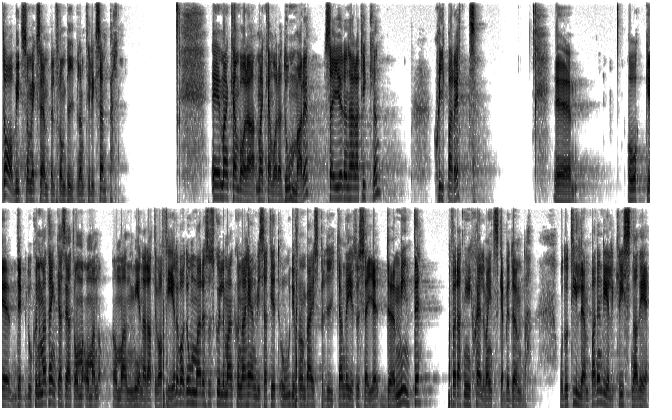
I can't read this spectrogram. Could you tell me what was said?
David som exempel från Bibeln till exempel. Eh, man, kan vara, man kan vara domare, säger den här artikeln. Skipa rätt. Eh, och eh, det, då kunde man tänka sig att om, om, man, om man menade att det var fel att vara domare så skulle man kunna hänvisa till ett ord från bergspredikan där Jesus säger döm inte för att ni själva inte ska bedömda. Och då tillämpade en del kristna det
